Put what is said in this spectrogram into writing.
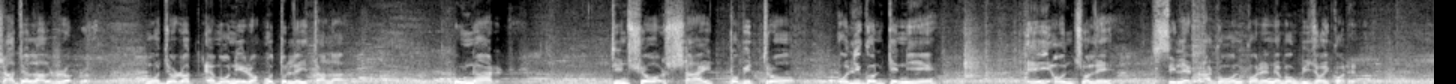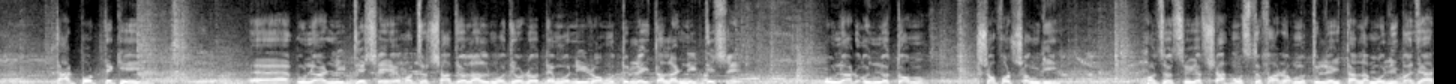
শাহজালাল মজরত এমনি রহমতুল্লাহ তালা উনার তিনশো ষাট পবিত্র অলিগণকে নিয়ে এই অঞ্চলে সিলেট আগমন করেন এবং বিজয় করেন। তারপর থেকেই উনার নির্দেশে হজরত মজরত এমনি রহমতুল্লাহ তালার নির্দেশে উনার অন্যতম সফর সঙ্গী হজরত সৈয়দ শাহ মুস্তফা রহমতুল্লাহ তালা মৌলিবাজার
